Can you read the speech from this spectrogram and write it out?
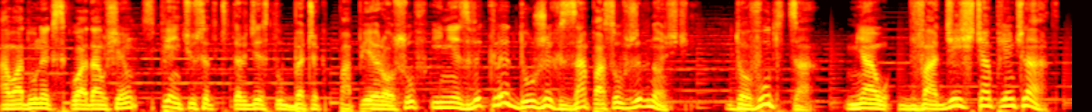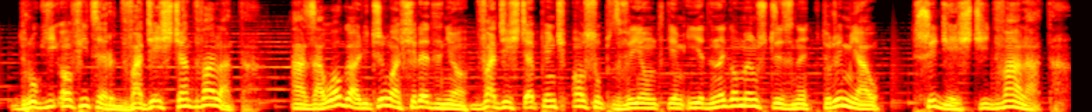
a ładunek składał się z 540 beczek papierosów i niezwykle dużych zapasów żywności. Dowódca miał 25 lat, drugi oficer 22 lata, a załoga liczyła średnio 25 osób z wyjątkiem jednego mężczyzny, który miał 32 lata.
